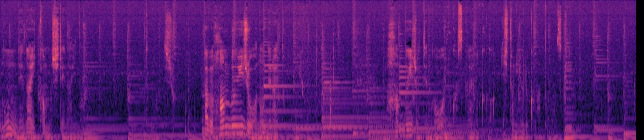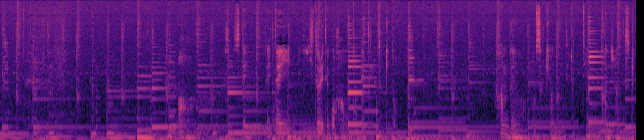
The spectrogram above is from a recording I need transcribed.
飲んでないかもしれないな。どうなんでしょう。多分半分以上は飲んでないと思うよ。半分以上っていうのが多いのか少ないのかが人によるかな。ね大体一人でご飯を食べてる時の半分はお酒を飲んでるっていう感じなんですけど。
